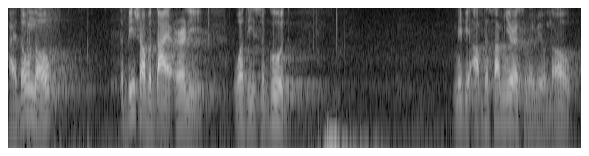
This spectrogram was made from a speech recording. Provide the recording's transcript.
I don't know. The bishop died early. What is good? Maybe after some years we will know.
